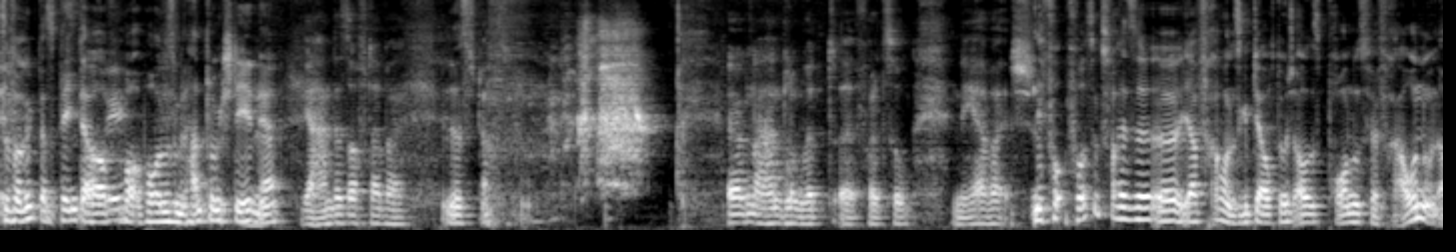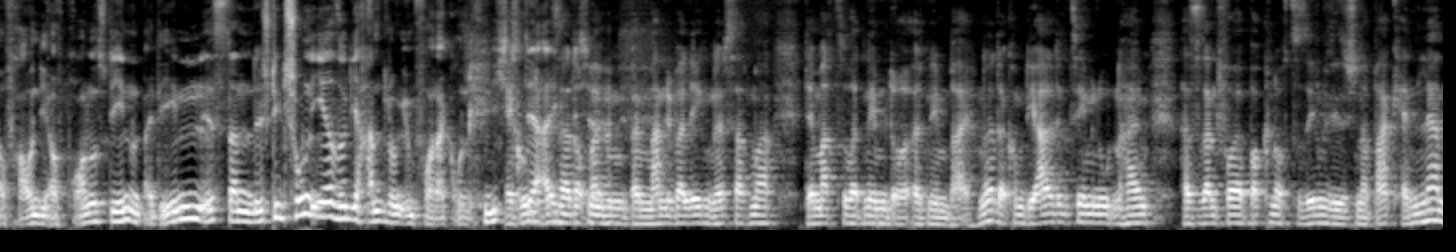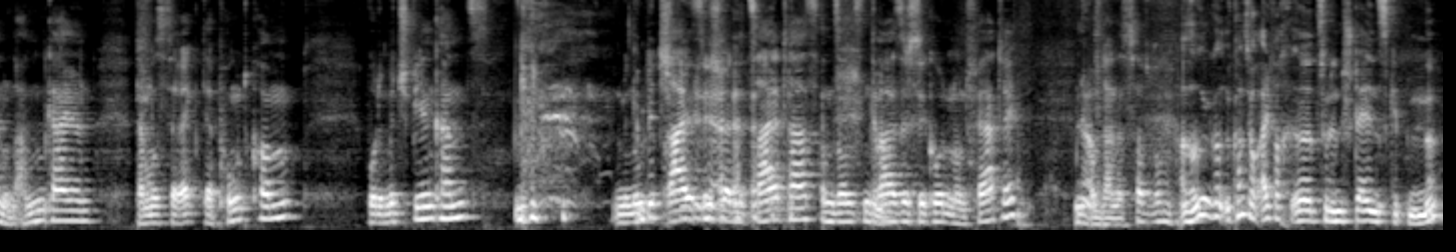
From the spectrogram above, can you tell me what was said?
so verrückt das klingt, aber auf Pornos mit Handlung stehen, ja. Ja, Hand ist oft dabei. Das stimmt. Irgendeine Handlung wird äh, vollzogen. Nee, aber ich. Ne, vor, vorzugsweise äh, ja Frauen. Es gibt ja auch durchaus Pornos für Frauen und auch Frauen, die auf Pornos stehen. Und bei denen ist dann steht schon eher so die Handlung im Vordergrund, nicht Ja gut, der musst halt auch eigentliche. beim, beim Mann überlegen, ne? Ich sag mal, der macht sowas neben, äh, nebenbei. Ne? Da kommen die halt in 10 Minuten heim. Hast du dann vorher Bock noch zu sehen, wie die sich in der Bar kennenlernen und angeilen? Da muss direkt der Punkt kommen, wo du mitspielen kannst. Minute Mitspielen, 30, wenn du Zeit hast, ansonsten Genau. 30 Sekunden und fertig. Ja. Und dann ist das rum. Ansonsten kannst du auch einfach äh, zu den Stellen skippen, ne?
